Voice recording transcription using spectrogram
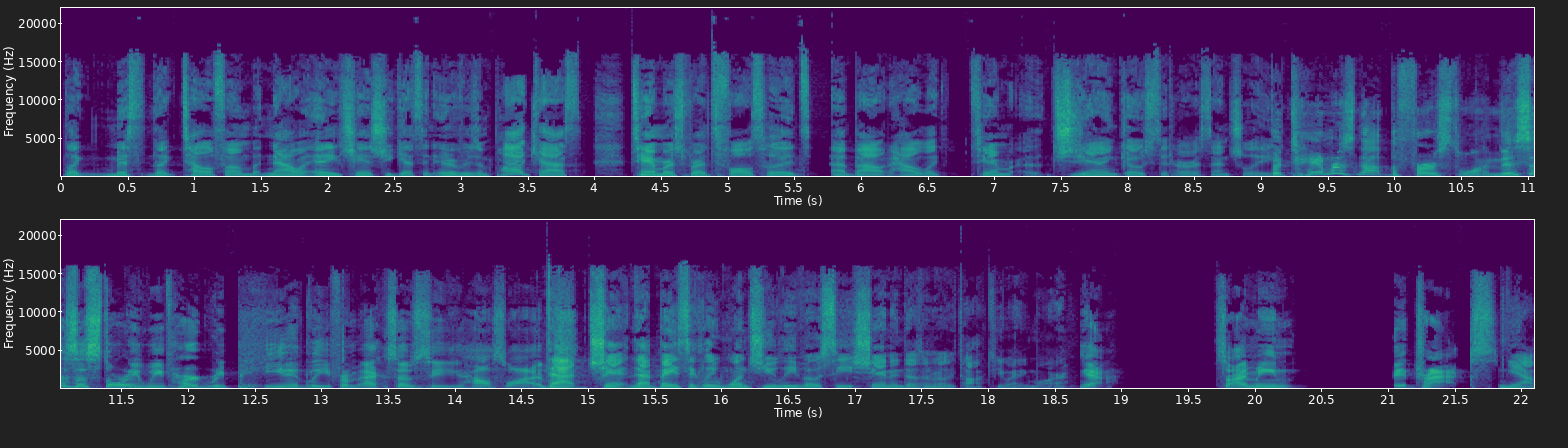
like miss like telephone. But now, any chance she gets in interviews and podcasts, Tamra spreads falsehoods about how like Tamra Shannon ghosted her essentially. But Tamra's not the first one. This is a story we've heard repeatedly from XOC housewives. that Shan- that basically once you leave OC, Shannon doesn't really talk to you anymore. yeah. So I mean, it tracks. Yeah.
